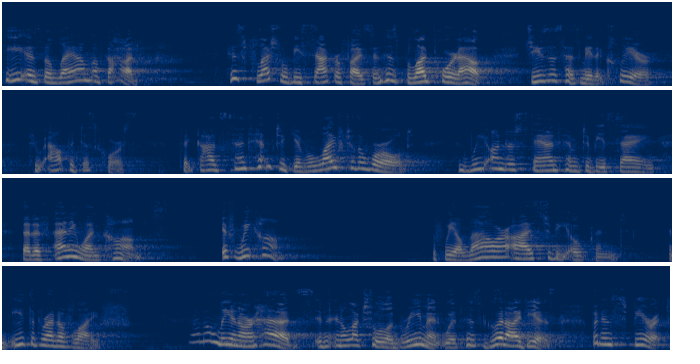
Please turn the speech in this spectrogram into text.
He is the Lamb of God. His flesh will be sacrificed and his blood poured out. Jesus has made it clear throughout the discourse that God sent him to give life to the world. And we understand him to be saying that if anyone comes, if we come, if we allow our eyes to be opened and eat the bread of life, not only in our heads, in intellectual agreement with his good ideas, but in spirit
